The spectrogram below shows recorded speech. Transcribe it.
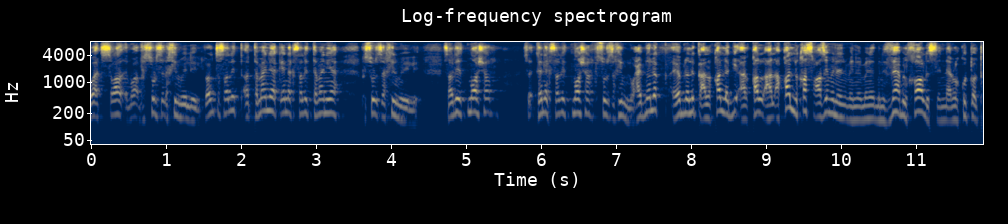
وقت الصلاة في الثلث الأخير من الليل. فأنت صليت 8 كأنك صليت 8 في الثلث الأخير من الليل. صليت 12 كأنك صليت 12 في الثلث الأخير من الليل. لك هيبنى لك على الأقل جي- على الأقل على الأقل قصر عظيم من من, من, الذهب الخالص. لأن أنا كنت قلت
